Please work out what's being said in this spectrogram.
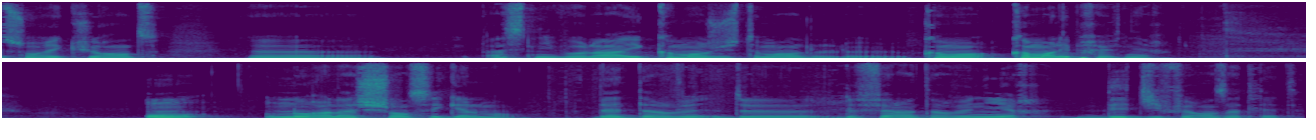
sont récurrentes à ce niveau-là et comment justement comment, comment les prévenir. On, aura la chance également de, faire intervenir des différents athlètes,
